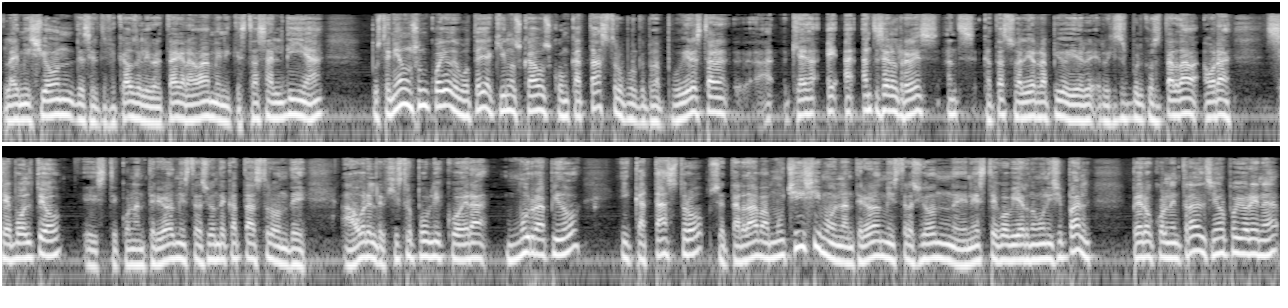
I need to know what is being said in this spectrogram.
la emisión de certificados de libertad de gravamen y que estás al día, pues teníamos un cuello de botella aquí en Los Cabos con Catastro, porque pudiera estar, que eh, antes era al revés, antes Catastro salía rápido y el, registro público se tardaba, ahora se volteó este, con la anterior administración de Catastro, donde ahora el registro público era muy rápido y Catastro se tardaba muchísimo en la anterior administración en este gobierno municipal, pero con la entrada del señor Pollorena,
